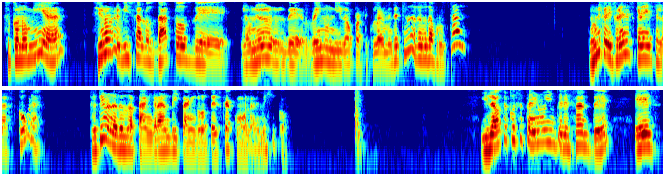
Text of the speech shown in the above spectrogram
Su economía, si uno revisa los datos de la Unión de Reino Unido particularmente, tiene una deuda brutal. La única diferencia es que nadie se las cobra. Pero tiene una deuda tan grande y tan grotesca como la de México. Y la otra cosa también muy interesante es,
